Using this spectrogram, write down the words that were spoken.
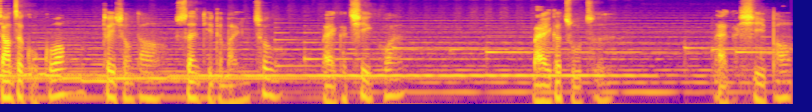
将这股光推送到身体的每一处、每个器官、每个组织、每个细胞，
